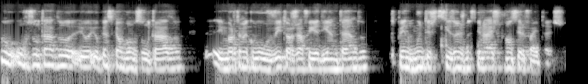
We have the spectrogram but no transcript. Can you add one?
O, o resultado, eu, eu penso que é um bom resultado, embora também como o Vítor já foi adiantando, depende muito das decisões nacionais que vão ser feitas.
